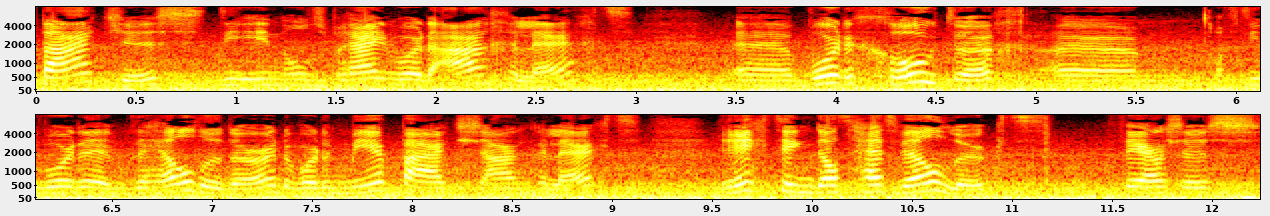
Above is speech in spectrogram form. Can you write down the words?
paadjes die in ons brein worden aangelegd, uh, worden groter, um, of die worden helderder. Er worden meer paadjes aangelegd richting dat het wel lukt. Versus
